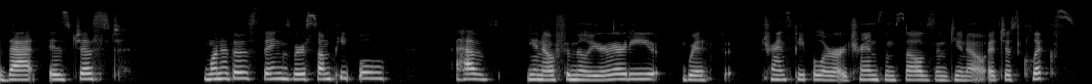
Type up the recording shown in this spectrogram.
that is just one of those things where some people have, you know, familiarity with trans people or are trans themselves, and, you know, it just clicks.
